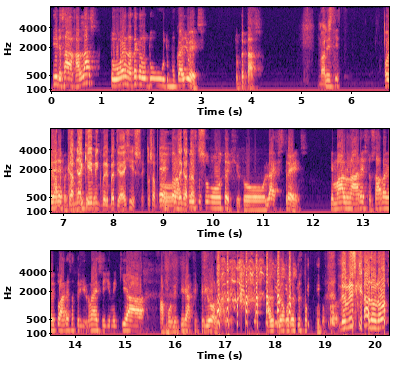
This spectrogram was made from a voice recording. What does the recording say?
Είναι σαν να χαλάς το 1 δέκατο του, του μπουκαλιού έτσι. Το πετάς. Μάλιστα. Έχεις- Όχι, δεν Κα- έπαιξα. Καμιά gaming περιπέτεια έχεις εκτός από Ε, το τώρα έχω παίξει Decadence. το τέτοιο, το Life is Strange. Και μάλλον αρέσει το Σάββα γιατί το αρέσει να τριγυρνάει σε γυναικεία αποδητήρια αφιτριών. Αλλά λόγω δεν βρίσκω που το πρώτο. Δεν βρίσκει άλλο λόγο.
